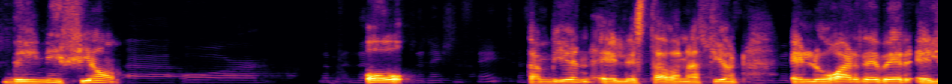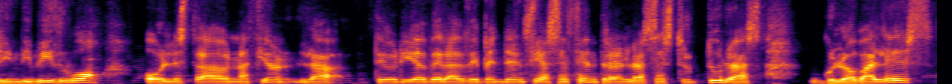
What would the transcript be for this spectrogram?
de inicio o también el Estado-Nación. En lugar de ver el individuo o el Estado-Nación, la teoría de la dependencia se centra en las estructuras globales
